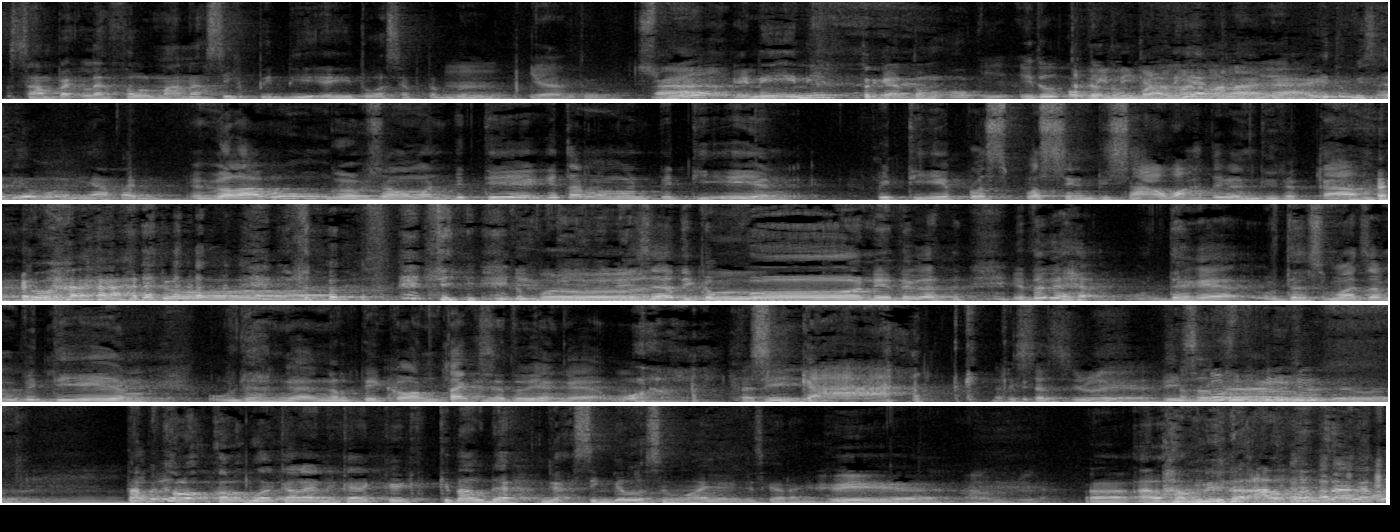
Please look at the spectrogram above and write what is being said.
sampai level mana sih PDA itu acceptable Hmm, ya. gitu. Nah, ini ini tergantung op- Itu tergantung opini kalian mana-mana kan. ya. Nah, itu bisa diomongin apa nih? Ya, kalau aku nggak usah ngomongin PDA, kita ngomongin PDA yang PDA plus plus yang di sawah itu yang direkam Waduh. di, di Indonesia di kebun itu kan itu kayak udah kayak udah semacam PDA yang udah nggak ngerti konteks itu yang kayak wah Tadi- sikat Research dulu ya. Research dulu. Tapi kalau kalau buat kalian nih kita udah nggak single semua ya ini sekarang ya. Iya. Alhamdulillah. Eh, alhamdulillah Alfon sangat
